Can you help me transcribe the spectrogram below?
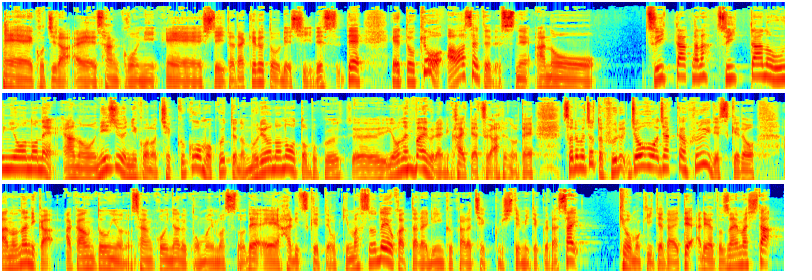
えー、こちら、えー、参考に、えー、していただけると嬉しいです。で、えっ、と、今日合わせてですね、あのツイッターかな？ツイッターの運用のね、あの、22個のチェック項目っていうのは無料のノート僕、4年前ぐらいに書いたやつがあるので、それもちょっと古、情報若干古いですけど、あの、何かアカウント運用の参考になると思いますので、えー、貼り付けておきますので、よかったらリンクからチェックしてみてください。今日も聞いていただいてありがとうございました。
